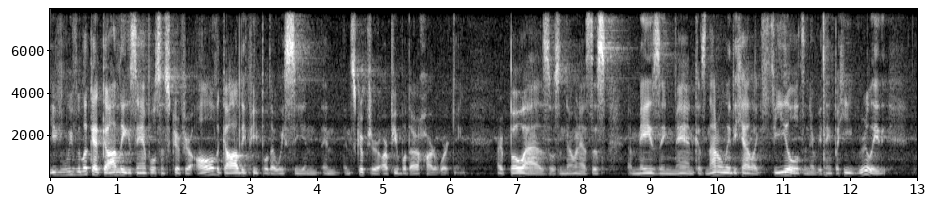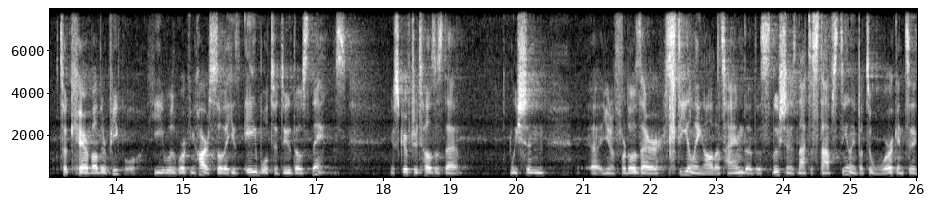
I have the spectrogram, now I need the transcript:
if we look at godly examples in Scripture, all the godly people that we see in, in, in Scripture are people that are hardworking. Right? Boaz was known as this amazing man because not only did he have like fields and everything, but he really took care of other people. He was working hard so that he's able to do those things. You know, scripture tells us that we shouldn't, uh, you know, for those that are stealing all the time, the, the solution is not to stop stealing, but to work and to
